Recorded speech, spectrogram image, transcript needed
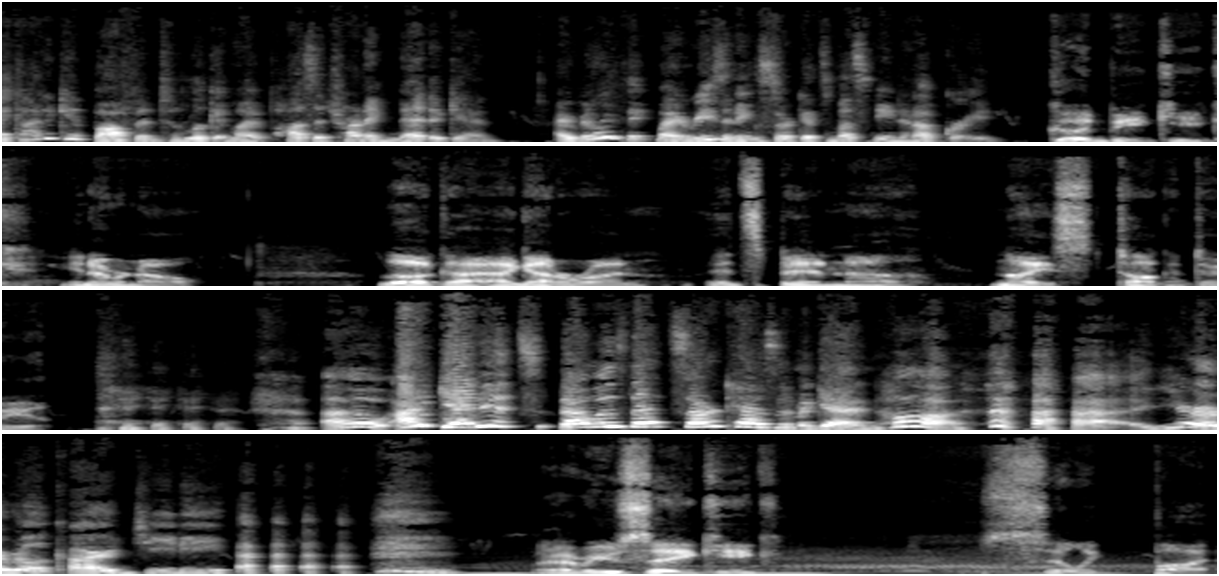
I gotta get Boffin to look at my positronic net again. I really think my reasoning circuits must need an upgrade. Could be, geek. You never know. Look, I, I gotta run. It's been, uh, nice talking to you. oh, I get it! That was that sarcasm again, huh? You're a real card, GD. Whatever you say, Keek. Silly bot.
